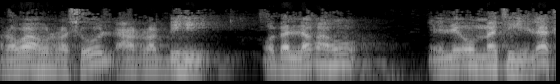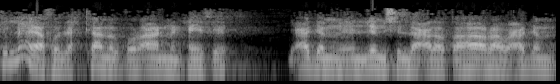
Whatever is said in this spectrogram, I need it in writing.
رواه الرسول عن ربه وبلغه لأمته لكن لا يأخذ أحكام القرآن من حيث عدم اللمس إلا على طهارة وعدم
